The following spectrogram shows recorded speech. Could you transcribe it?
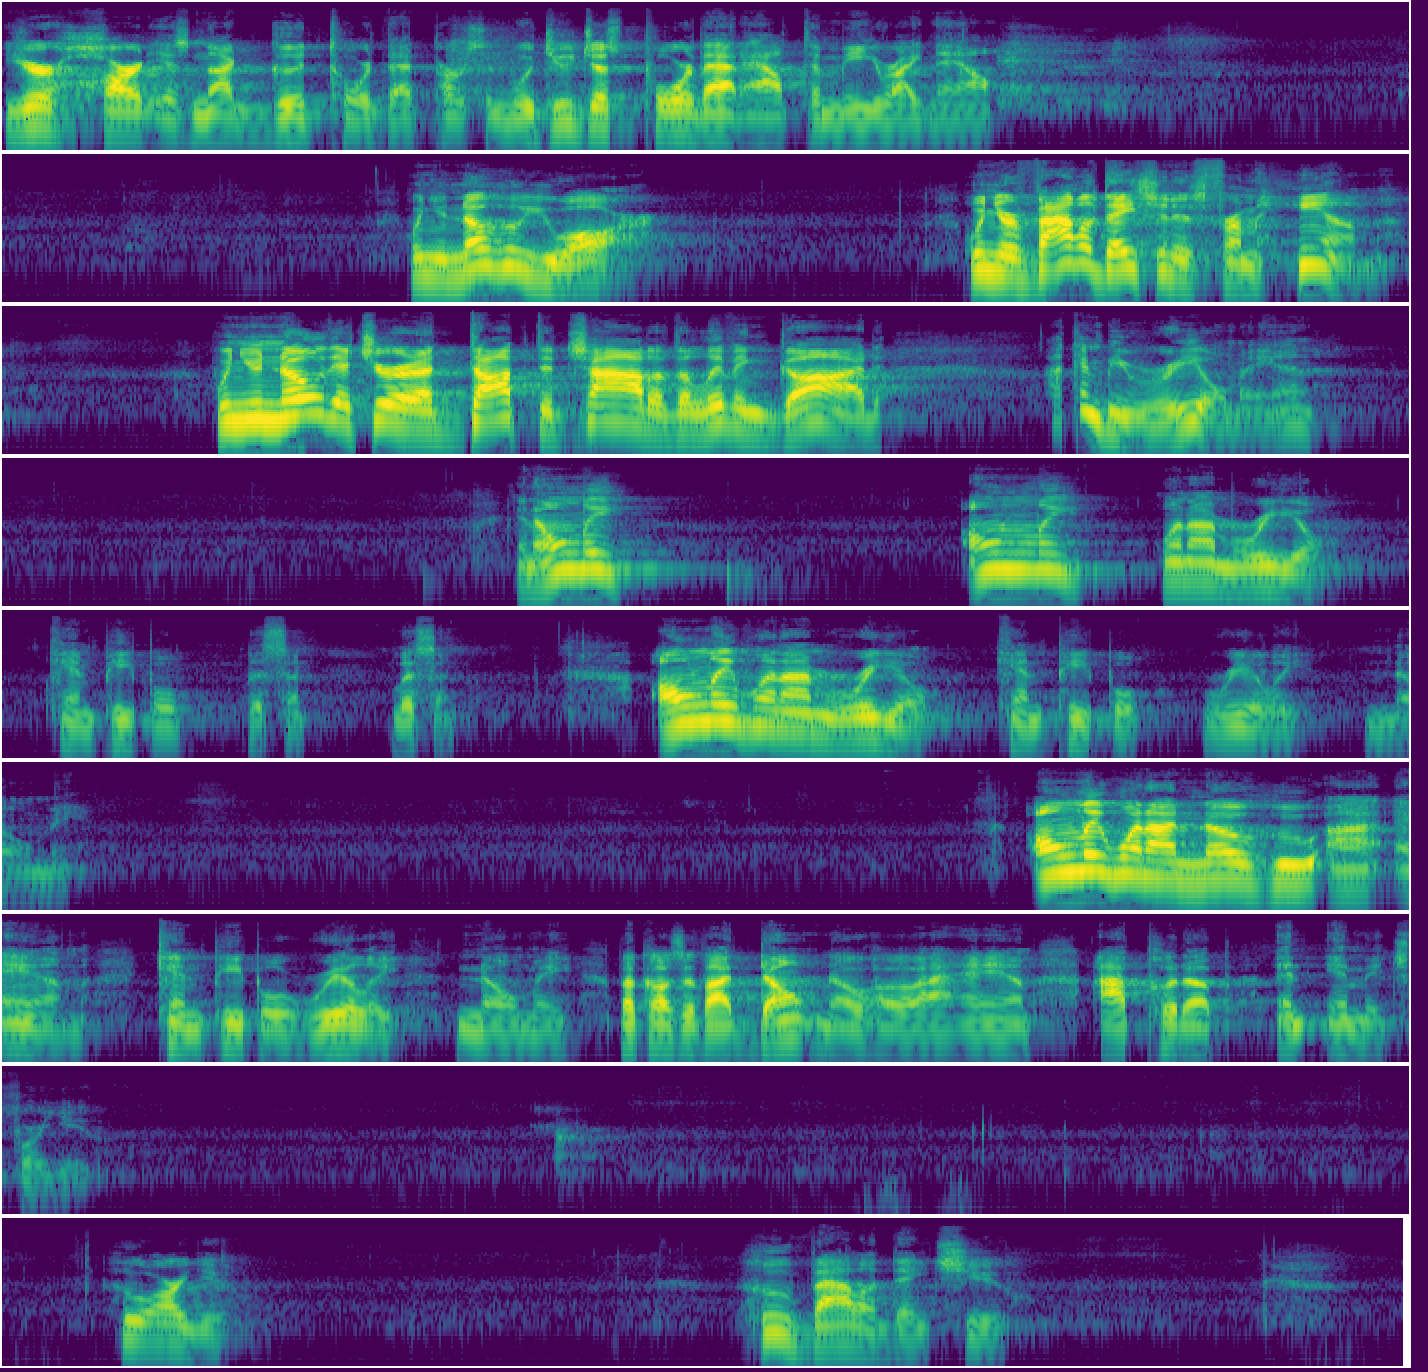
Your heart is not good toward that person. Would you just pour that out to me right now? When you know who you are, when your validation is from Him, when you know that you're an adopted child of the living God, I can be real, man. And only, only when I'm real can people listen. Listen. Only when I'm real can people really know me. Only when I know who I am can people really know me. Because if I don't know who I am, I put up an image for you. Who are you? Who validates you?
